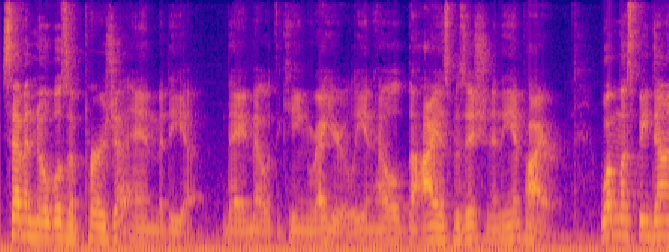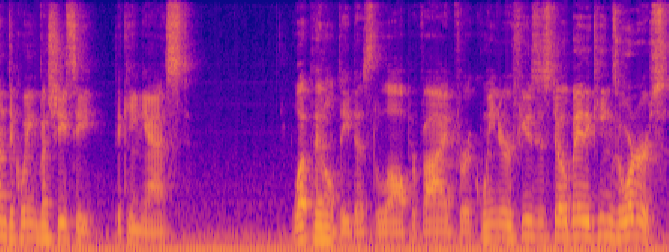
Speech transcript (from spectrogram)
seven nobles of Persia and Media. They met with the king regularly and held the highest position in the empire. What must be done to Queen Vashti? The king asked. What penalty does the law provide for a queen who refuses to obey the king's orders,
